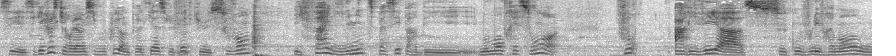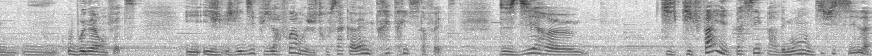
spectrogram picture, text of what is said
C'est c'est quelque chose qui revient aussi beaucoup dans le podcast, le fait que souvent, il faille limite passer par des moments très sombres pour arriver à ce qu'on voulait vraiment ou, ou au bonheur en fait. Et, et je, je l'ai dit plusieurs fois, moi je trouve ça quand même très triste en fait, de se dire euh, qu'il faille passer par des moments difficiles,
